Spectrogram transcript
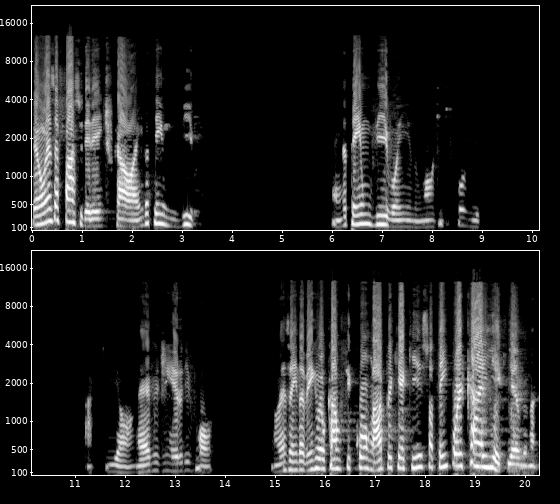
Pelo menos é fácil de identificar, ó. Ainda tem um vivo. Ainda tem um vivo ainda, um maldito ficou vivo. Aqui, ó, leve o dinheiro de volta. Mas ainda bem que o meu carro ficou lá, porque aqui só tem porcaria que anda na,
